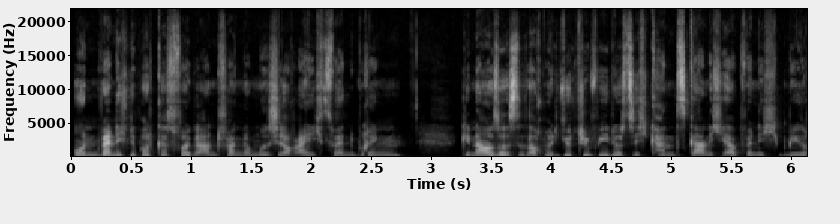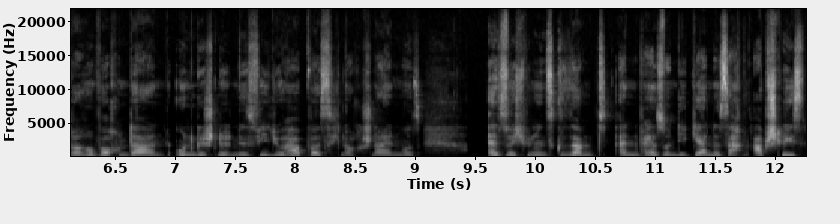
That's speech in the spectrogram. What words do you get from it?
Und wenn ich eine Podcast-Folge anfange, dann muss ich auch eigentlich zu Ende bringen. Genauso ist es auch mit YouTube-Videos. Ich kann es gar nicht ab, wenn ich mehrere Wochen da ein ungeschnittenes Video habe, was ich noch schneiden muss. Also ich bin insgesamt eine Person, die gerne Sachen abschließt,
